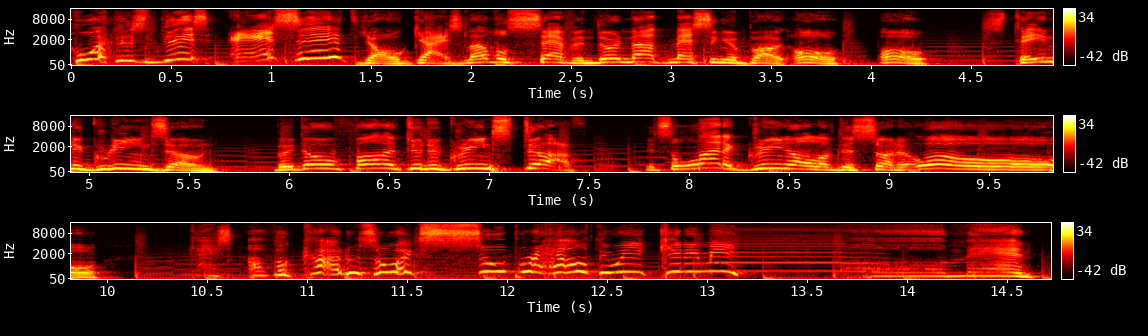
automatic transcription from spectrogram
What is this? Acid? Yo, guys, level 7. They're not messing about. Oh, oh. Stay in the green zone. But don't fall into the green stuff. It's a lot of green all of the sudden. Whoa. Guys, avocados are like super healthy. Are you kidding me? Oh, man.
